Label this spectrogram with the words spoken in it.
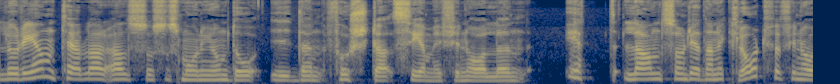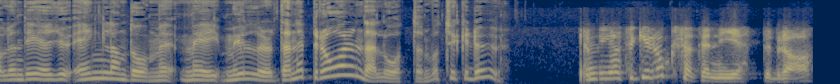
Loreen tävlar alltså så småningom då i den första semifinalen. Ett land som redan är klart för finalen det är ju England då med May Müller. Den är bra den där låten, vad tycker du? Ja, men jag tycker också att den är jättebra.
